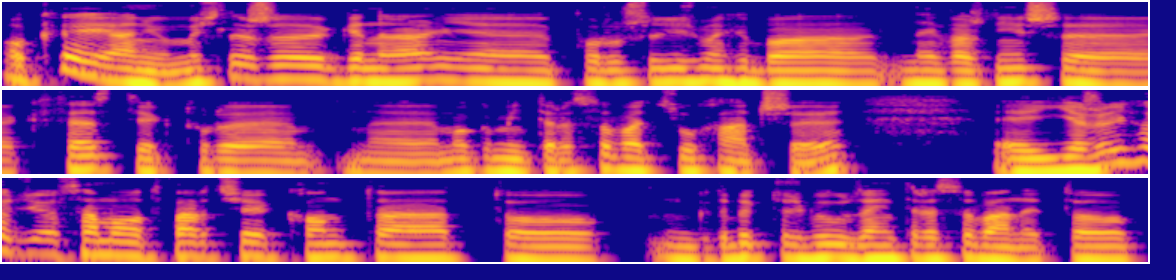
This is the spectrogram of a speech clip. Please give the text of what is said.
Okej, okay, Aniu, myślę, że generalnie poruszyliśmy chyba najważniejsze kwestie, które e, mogą interesować słuchaczy. E, Jeżeli chodzi o samo otwarcie konta, to gdyby ktoś był zainteresowany, to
